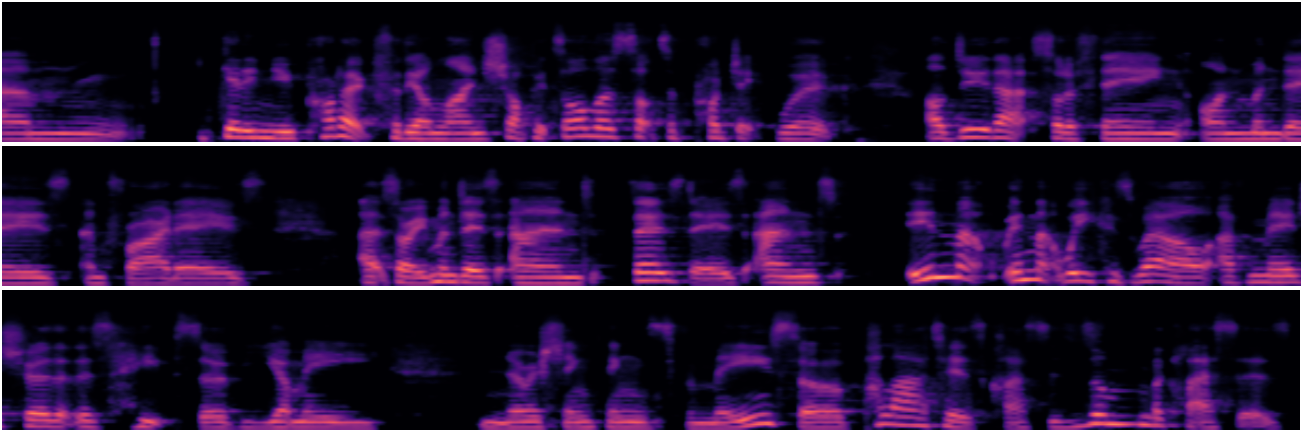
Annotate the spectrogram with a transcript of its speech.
um, getting new product for the online shop. It's all those sorts of project work. I'll do that sort of thing on Mondays and Fridays. Uh, sorry, Mondays and Thursdays, and in that in that week as well, I've made sure that there's heaps of yummy, nourishing things for me. So Pilates classes, Zumba classes,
